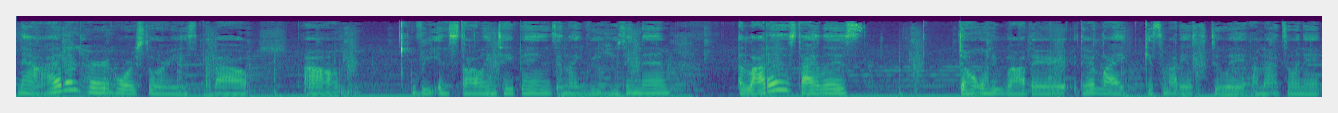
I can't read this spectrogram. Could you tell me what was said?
Now, I haven't heard horror stories about um, reinstalling tape-ins and like reusing them. A lot of stylists don't want to be bothered. They're like, get somebody else to do it. I'm not doing it.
